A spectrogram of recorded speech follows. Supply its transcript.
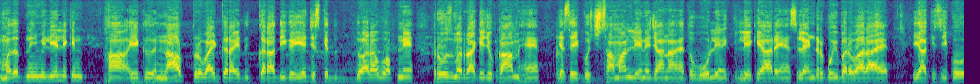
मदद नहीं मिली है, लेकिन हाँ एक नाव प्रोवाइड कराई, करा दी गई है, जिसके द्वारा वो अपने रोज़मर्रा के जो काम हैं, जैसे कुछ सामान लेने जाना है तो वो ले, लेके आ रहे हैं, सिलेंडर कोई भरवा रहा है या किसी को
